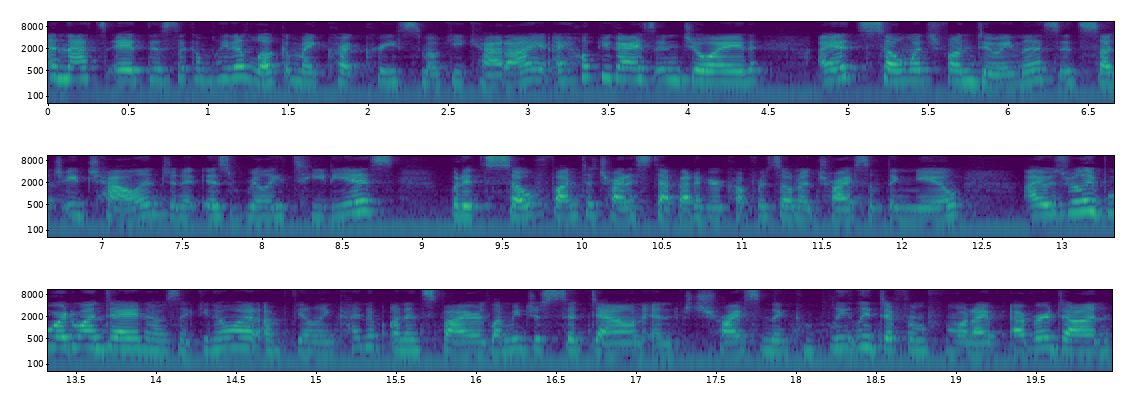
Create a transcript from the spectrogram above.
And that's it. This is the completed look of my cut crease smoky cat eye. I hope you guys enjoyed. I had so much fun doing this. It's such a challenge and it is really tedious, but it's so fun to try to step out of your comfort zone and try something new. I was really bored one day and I was like, you know what, I'm feeling kind of uninspired. Let me just sit down and try something completely different from what I've ever done.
